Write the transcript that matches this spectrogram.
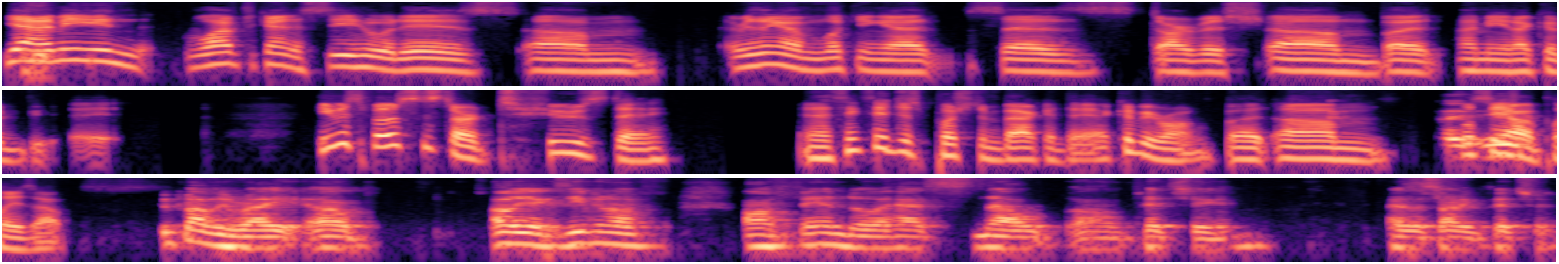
Yeah, I mean, we'll have to kind of see who it is. Um, everything I'm looking at says Darvish, um, but I mean, I could. Be, eh, he was supposed to start Tuesday, and I think they just pushed him back a day. I could be wrong, but um, we'll see how it plays out. You're probably right. Um, oh yeah, because even on on FanDuel, it has Snell um, pitching as a starting pitcher.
